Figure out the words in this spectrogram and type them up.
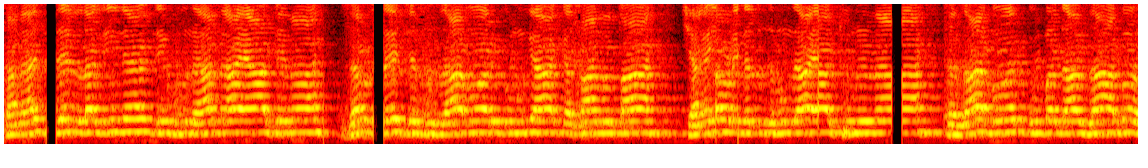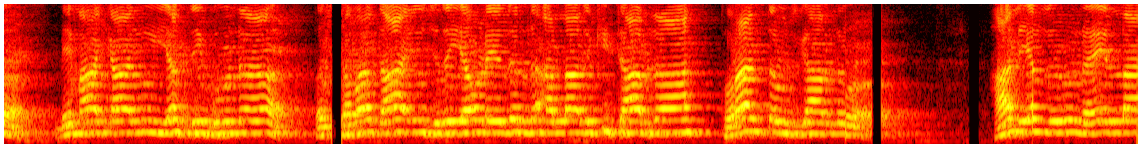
سنجزي الذين يصدفون عن آياتنا زر دې چې سزا ورکومګه کسانو ته چې هغه اورېدل زموږ آیاتونو نه سزا ورکوم بد عذاب بما کانو یصدفون په سبب دا چې د یو ډېدل د الله د کتاب نه قران ته وزګار نو هل ينظرون الا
